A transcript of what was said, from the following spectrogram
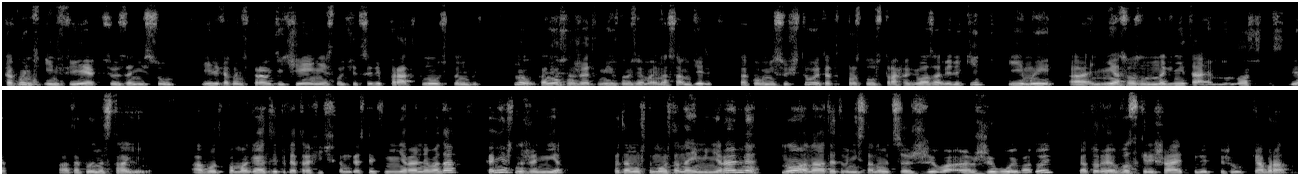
какую-нибудь инфекцию занесут, или какое-нибудь кровотечение случится, или проткнут что-нибудь. Ну, конечно же, это миф, друзья мои, на самом деле такого не существует, это просто у страха глаза велики, и мы а, неосознанно нагнетаем немножечко себе а, такое настроение. А вот помогает ли при атрофическом гастрите минеральная вода? Конечно же, нет. Потому что, может, она и минеральная, но она от этого не становится живо, живой водой, которая воскрешает клетки желудка обратно.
